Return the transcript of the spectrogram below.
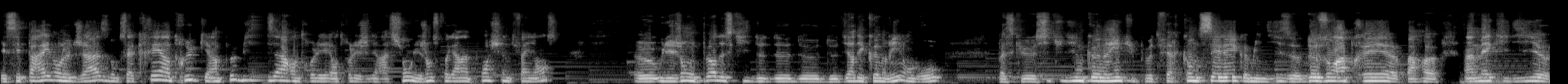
Et c'est pareil dans le jazz, donc ça crée un truc qui est un peu bizarre entre les, entre les générations, où les gens se regardent un peu en chien de faïence, où les gens ont peur de, ce qui, de, de, de, de dire des conneries, en gros. Parce que si tu dis une connerie, tu peux te faire canceller, comme ils disent, euh, deux ans après, euh, par euh, un mec qui dit euh,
